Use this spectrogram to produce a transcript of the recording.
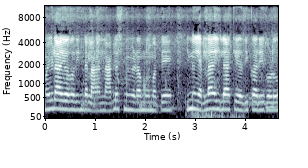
ಮಹಿಳಾ ಆಯೋಗದಿಂದ ನಾಗಲಕ್ಷ್ಮಿ ಮೇಡಮು ಮತ್ತೆ ಇನ್ನು ಎಲ್ಲ ಇಲಾಖೆ ಅಧಿಕಾರಿಗಳು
